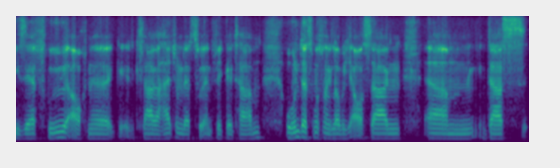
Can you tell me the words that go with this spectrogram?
die sehr früh auch eine klare Haltung dazu entwickelt haben. Und das muss man, glaube ich, auch sagen, dass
